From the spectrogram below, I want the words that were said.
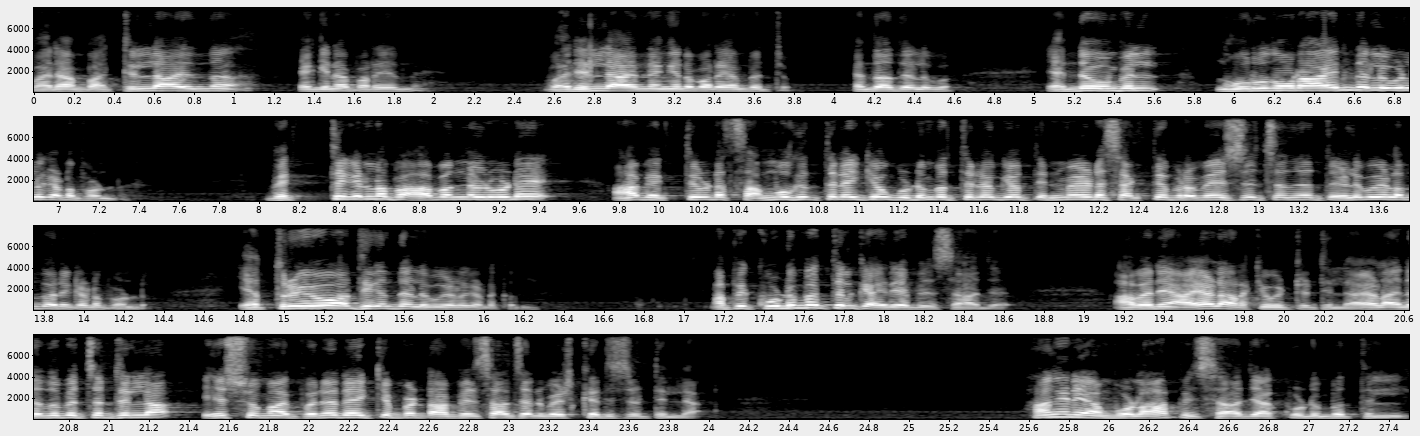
വരാൻ പറ്റില്ല എന്ന് എങ്ങനെ പറയുന്നത് വരില്ല എന്ന് എങ്ങനെ പറയാൻ പറ്റും? എന്താ തെളിവ്? എന്റെ മുമ്പിൽ നൂറു നൂറായിരം തെളിവുകൾ കിടപ്പുണ്ട്. വ്യക്തികളുടെ പാപങ്ങളിലൂടെ ആ വ്യക്തിയുടെ സമൂഹത്തിലേക്കോ കുടുംബത്തിലേക്കോ തിന്മയുടെ ശക്തി പ്രവേശിച്ചതിന് തെളിവുകൾ എന്തോരം കിടപ്പുണ്ട്? എത്രയോ അധികം തെളിവുകൾ കിടക്കുന്നു. അപ്പൊ കുടുംബത്തിൽ കയറിയ പിശാജ് അവനെ അയാൾ ഇറക്കി വിട്ടിട്ടില്ല. അയാൾ അനുദപിച്ചിട്ടില്ല. യേശുമായി പുനരേക്കപ്പെട്ട ആ പിശാചനെ ബഹിഷ്കരിച്ചിട്ടില്ല. അങ്ങനെയാകുമ്പോൾ ആ പിശാജ് ആ കുടുംബത്തിൽ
